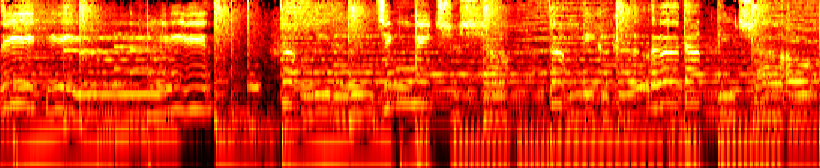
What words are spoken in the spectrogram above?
里当你的眼睛眯着笑当你喝可乐当你吵我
